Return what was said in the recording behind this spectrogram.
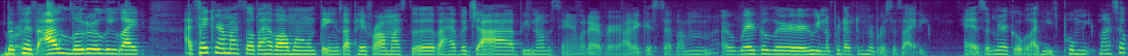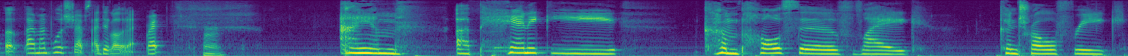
because I literally like I take care of myself. I have all my own things. I pay for all my stuff. I have a job. You know what I'm saying? Whatever. All that good stuff. I'm a regular, you know, productive member of society. As America would like me to pull me, myself up by my bootstraps, I did all of that, right? All right. I am a panicky, compulsive, like control freak.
